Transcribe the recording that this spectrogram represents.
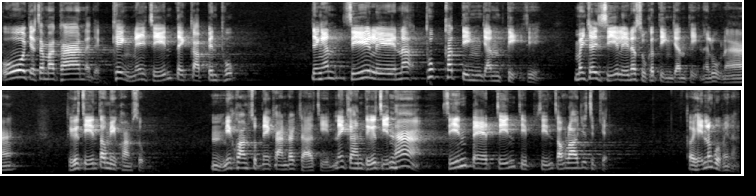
โอ้จะสมาทานจะเข่งในศีลแต่กลับเป็นทุกข์อย่างนั้นสีเลนะทุกขติงยันติสิ ไม่ใช่สีเลยนะสุขติงยันตินะลูกนะ ถือศีลต้องมีความสุขมีความสุขในการรักษาศีลในการถือศีลห้าศีลแปดศีลสิบศีลสองร้อยยี่สิบเจ็ดก็เห็นหลวงปู่ไหมล่ะ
